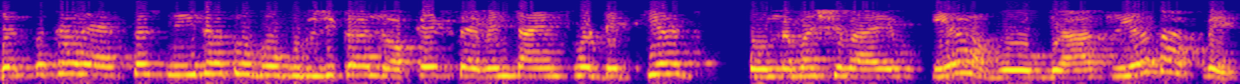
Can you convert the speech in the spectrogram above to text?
जल प्रसाद ऐसा नहीं था तो वो गुरु जी का लॉकेट सेवन टाइम्स वो डिप किया, ओम नमः शिवाय किया, वो ग्लास लिया साथ में,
